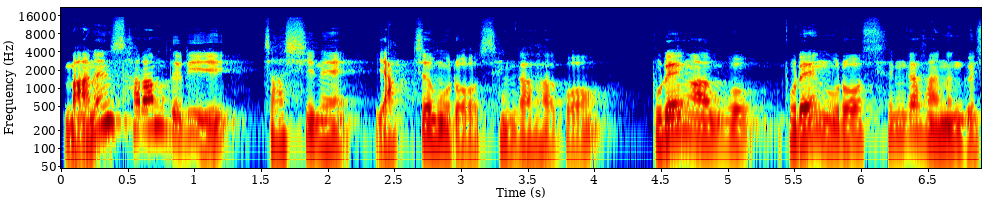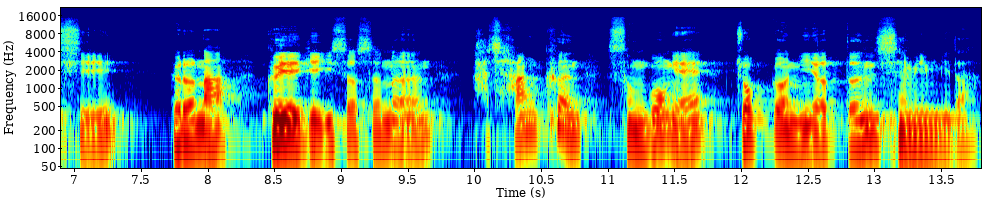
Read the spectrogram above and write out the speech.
많은 사람들이 자신의 약점으로 생각하고 불행하고 불행으로 생각하는 것이 그러나 그에게 있어서는 가장 큰 성공의 조건이었던 셈입니다.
